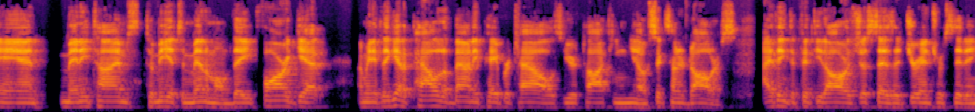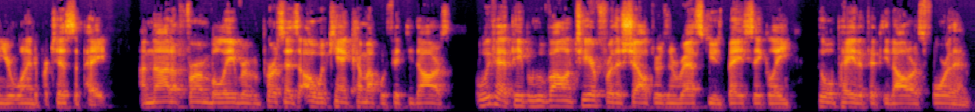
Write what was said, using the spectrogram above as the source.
And many times, to me, it's a minimum. They far get I mean, if they get a pallet of Bounty paper towels, you're talking, you know, six hundred dollars. I think the fifty dollars just says that you're interested and you're willing to participate. I'm not a firm believer of a person says, "Oh, we can't come up with fifty dollars." We've had people who volunteer for the shelters and rescues, basically, who will pay the fifty dollars for them.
